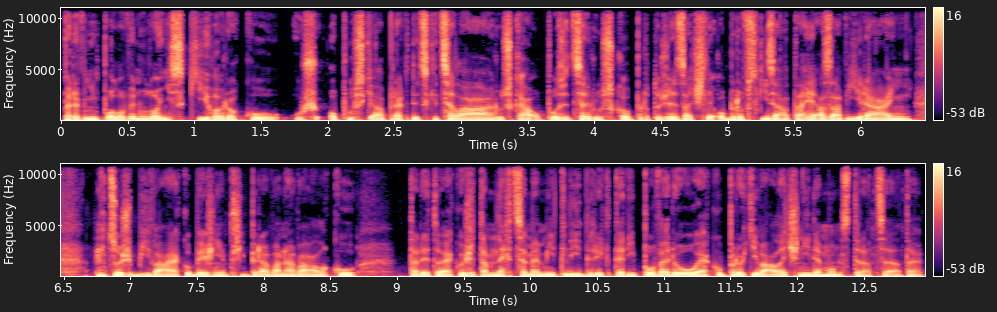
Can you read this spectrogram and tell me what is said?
první polovinu loňského roku už opustila prakticky celá ruská opozice Rusko, protože začaly obrovský zátahy a zavírání, což bývá jako běžně příprava na válku. Tady to jako, že tam nechceme mít lídry, který povedou jako protiváleční demonstrace a tak.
